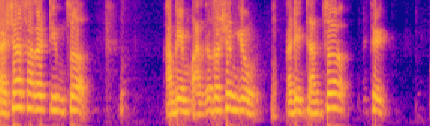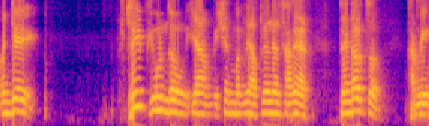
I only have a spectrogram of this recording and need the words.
तशा साऱ्या टीमचं आम्ही मार्गदर्शन घेऊन आणि त्यांचं ते म्हणजे ट्रिप घेऊन जाऊन या मिशनमधल्या असलेल्या साऱ्या ट्रेनरचं आम्ही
